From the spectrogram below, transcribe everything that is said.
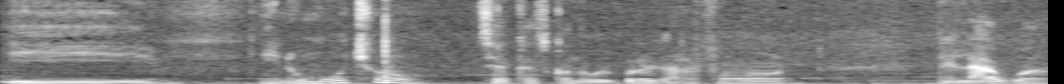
Y, y no mucho. Si acaso cuando voy por el garrafón, el agua.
